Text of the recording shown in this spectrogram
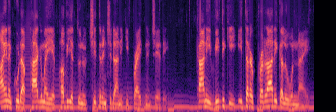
ఆయన కూడా భాగమయ్యే భవ్యత్తును చిత్రించడానికి ప్రయత్నించేది. కానీ వీటికి ఇతర ప్రణాళికలు ఉన్నాయి.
